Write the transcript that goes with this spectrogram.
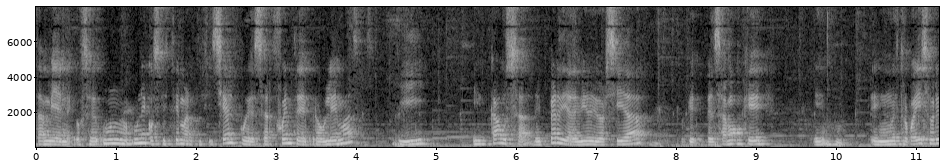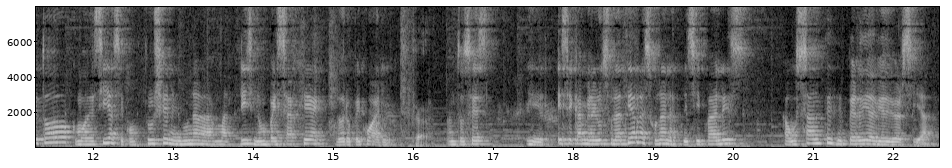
también, o sea, un, ecosistema artificial puede ser fuente de problemas y causa de pérdida de biodiversidad, porque pensamos que en, nuestro país sobre todo, como decía, se construyen en una matriz, en un paisaje agropecuario. Entonces, eh, ese cambio en el uso de la tierra es una de las principales causantes de pérdida de biodiversidad.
